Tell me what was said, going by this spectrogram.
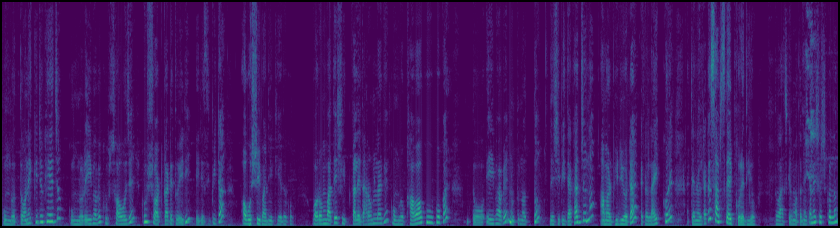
কুমড়োর তো অনেক কিছু খেয়েছো, কুমড়োর এইভাবে খুব সহজে, খুব শর্টকাটে তৈরি এই রেসিপিটা অবশ্যই বানিয়ে খেয়ে দেখো। গরম ভাতে শীতকালে দারুণ লাগে, কুমড়ো খাওয়াও খুব উপকার। তো এইভাবে নতুনত্ব রেসিপি দেখার জন্য আমার ভিডিওটা একটা লাইক করে, আর চ্যানেলটাকে সাবস্ক্রাইব করে দিও। তো আজকের মতন এখানে শেষ করলাম।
